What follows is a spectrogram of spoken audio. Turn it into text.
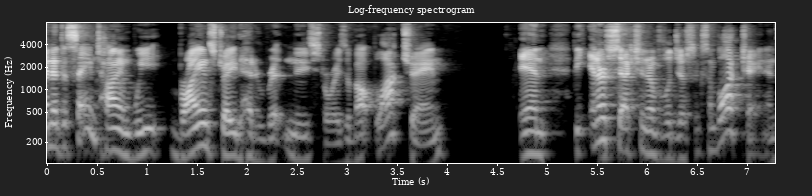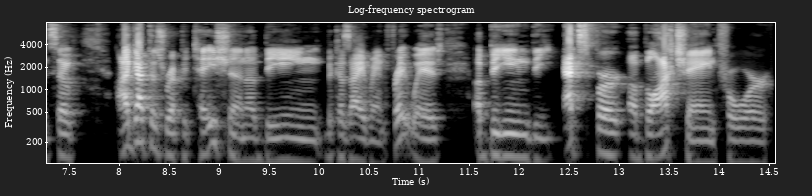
and at the same time we brian straight had written these stories about blockchain and the intersection of logistics and blockchain and so I got this reputation of being because I ran FreightWaves of being the expert of blockchain for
